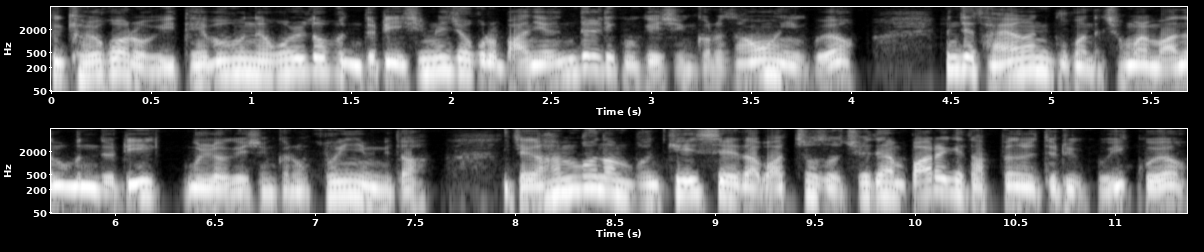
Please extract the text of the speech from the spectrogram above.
그 결과로 이 대부분의 홀더분들이 심리적으로 많이 흔들리고 계신 그런 상황이고요. 현재 다양한 구간에 정말 많은 분들이 물려 계신 그런 코인입니다. 제가 한분 한 분 케이스에다 맞춰서 최대한 빠르게 답변을 드리고 있고요.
